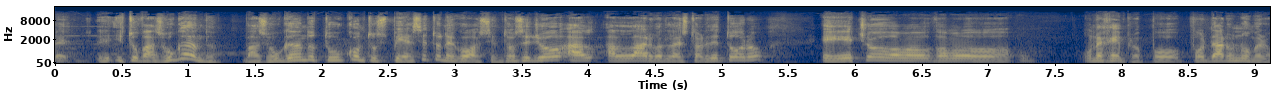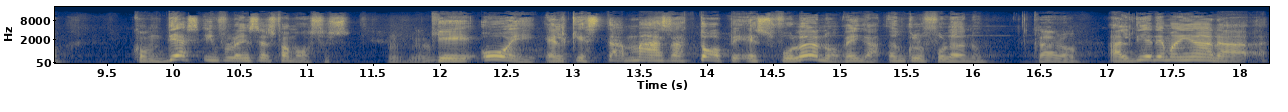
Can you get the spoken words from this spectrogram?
eh, y tú vas jugando, vas jugando tú con tus pies y tu negocio. Entonces yo al, a lo largo de la historia de Toro he hecho, vamos, vamos un ejemplo, por, por, dar un número, con 10 influencers famosos. Uh -huh. Que hoy el que está más a tope es fulano, venga, Uncle fulano. Claro. Al día de mañana,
